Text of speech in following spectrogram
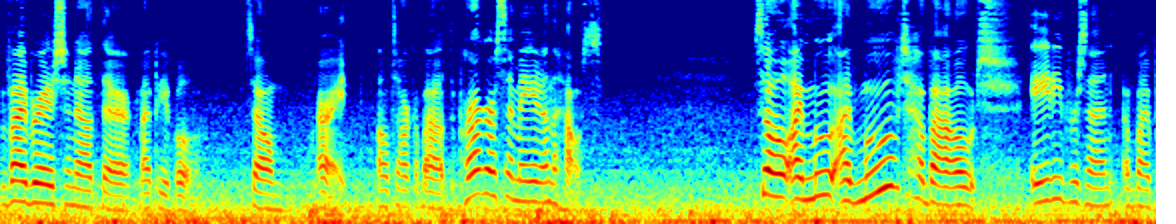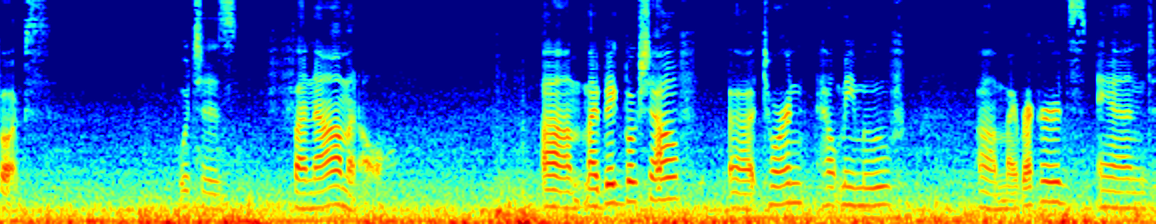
vibration out there, my people. So, all right, I'll talk about the progress I made on the house. So I move. I've moved about eighty percent of my books, which is phenomenal. Um, my big bookshelf, uh, Torn helped me move um, my records, and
